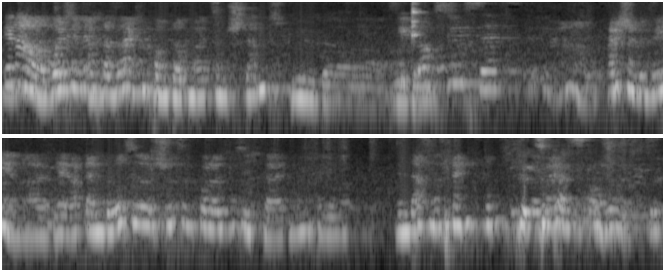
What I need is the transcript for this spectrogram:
Genau, wollte ich auch gerade sagen, kommt doch mal zum Stand rüber. Gibt auch Süßes. Habe ich schon gesehen. Ja, ihr habt eine große Schüssel voller Süßigkeiten. Also, wenn das mal kein Grund Für Zucker ist. ist auch gut.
